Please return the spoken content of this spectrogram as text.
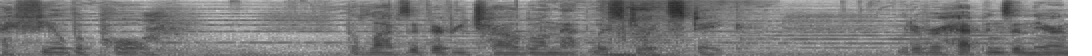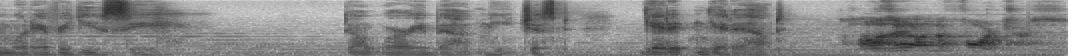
I feel the pull. The lives of every child on that list are at stake. Whatever happens in there and whatever you see, don't worry about me. Just get it and get out. Close in on the fortress.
